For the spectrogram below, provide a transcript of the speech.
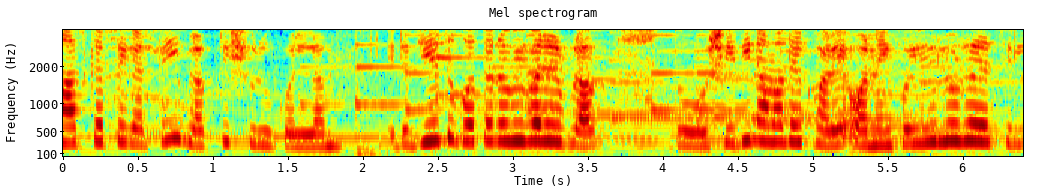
মাছ কাটতে কাটতেই ব্লগটি শুরু করলাম। এটা যেহেতু গত রবিবারের ব্লগ তো সেদিন আমাদের ঘরে অনেক হইহুল্লোড় হয়েছিল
